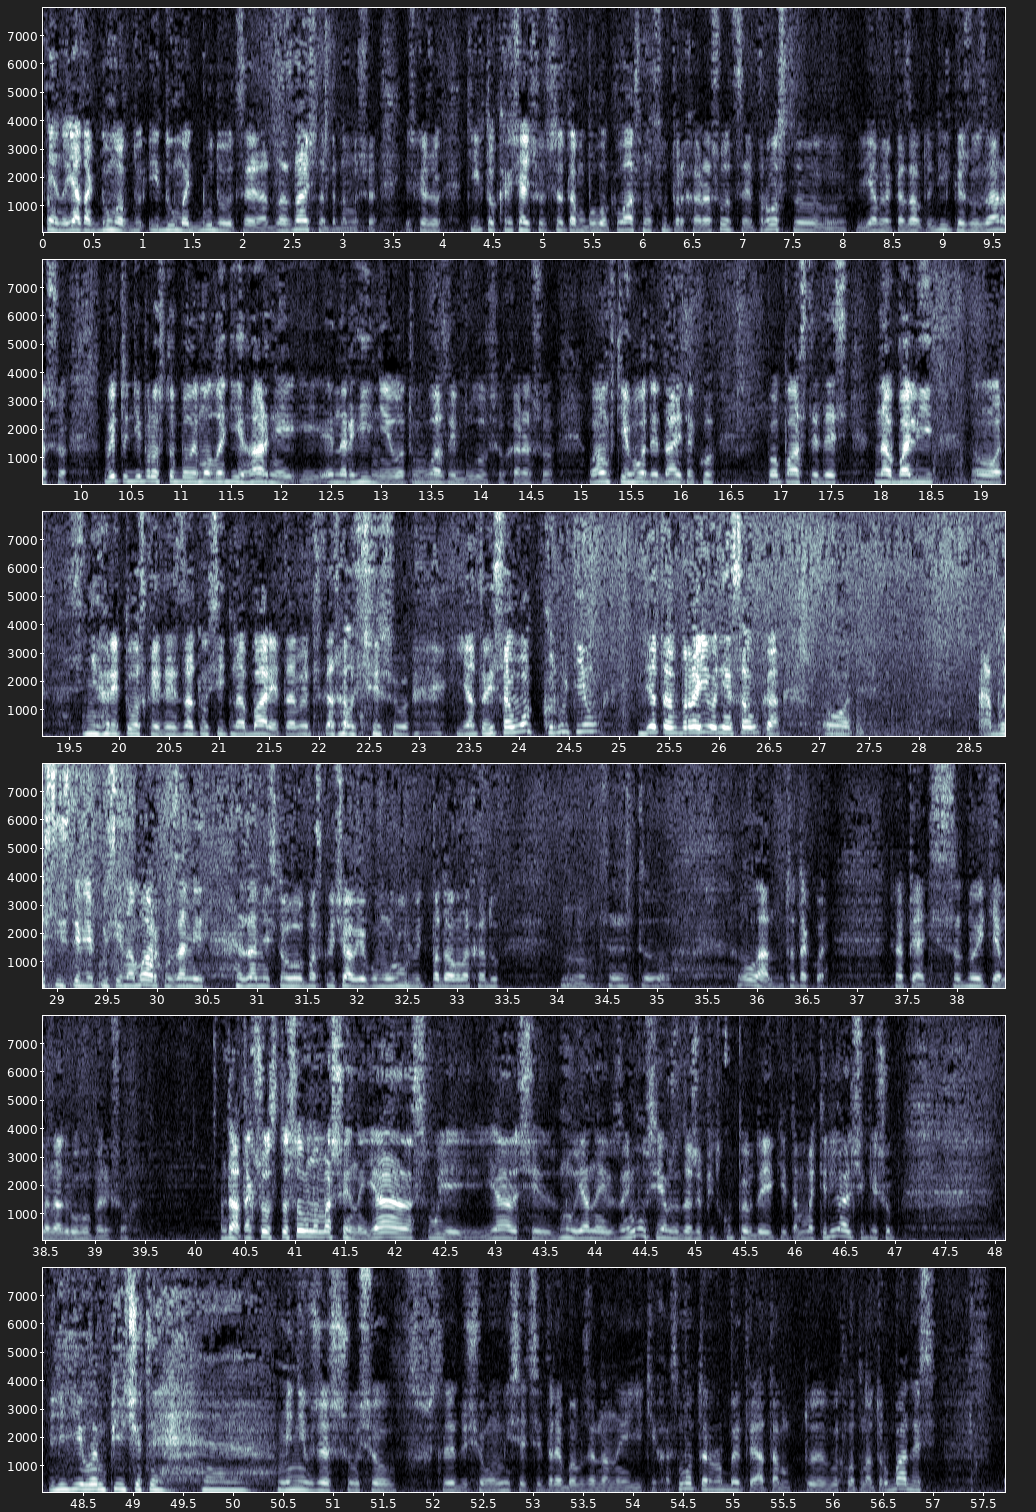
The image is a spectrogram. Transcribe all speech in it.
Не, ну я так думав і думати буду, це однозначно, тому що я ж кажу, ті, хто кричать, що все там було класно, супер хорошо, це просто, я вже казав тоді і кажу зараз, що ви тоді просто були молоді, гарні і енергійні, от у вас і було все хорошо. Вам в ті годи дай таку попасти десь на балі, от, з негритоскою десь затусити на барі, та ви б сказали, чи що, я той совок крутив где-то в районі совка. От. Або сісти в якусь іномарку замість, замість того москвича, в якому руль відпадав на ходу. Ну, це, то, ну ладно, то таке. Опять з одної теми на другу перейшов. Да, так що стосовно машини, я своєї, я ще, ну я нею займусь, я вже навіть підкупив деякі там матеріальчики, щоб її лампічити. Е, Мені вже ж усе в слідчому місяці треба вже на неї тихосмотр робити, а там вихлопна труба десь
